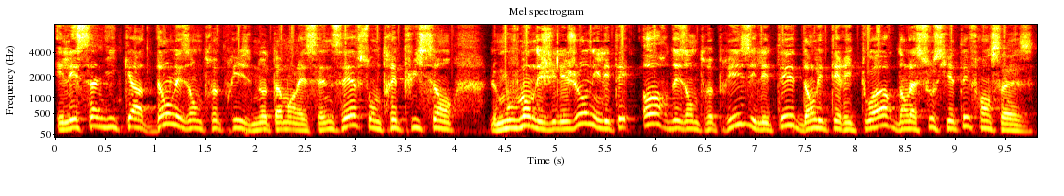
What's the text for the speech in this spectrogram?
Et les syndicats dans les entreprises, notamment les SNCF, sont très puissants. Le mouvement des Gilets jaunes, il était hors des entreprises, il était dans les territoires, dans la société française.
